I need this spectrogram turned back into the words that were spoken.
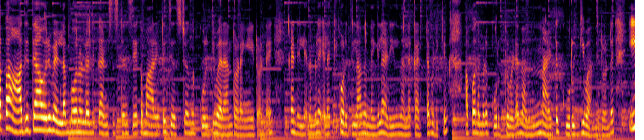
അപ്പോൾ ആദ്യത്തെ ആ ഒരു വെള്ളം പോലുള്ള ഒരു കൺസിസ്റ്റൻസി ഒക്കെ മാറിയിട്ട് ജസ്റ്റ് ഒന്ന് കുറുക്കി വരാൻ തുടങ്ങിയിട്ടുണ്ട്. കണ്ടില്ലേ? നമ്മൾ ഇളക്കി കൊടുത്തില്ല എന്നുണ്ടെങ്കിൽ അടിയിൽ നല്ല കട്ട പിടിക്കും. അപ്പോൾ നമ്മുടെ കുറുക്ക് ഇവിടെ നന്നായിട്ട് കുറുകി വന്നിട്ടുണ്ട്. ഈ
